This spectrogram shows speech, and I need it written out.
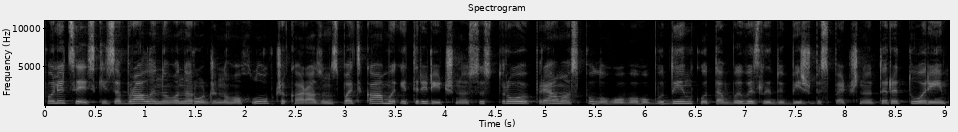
Поліцейські забрали новонародженого хлопчика разом з батьками і трирічною сестрою прямо з пологового будинку та вивезли до більш безпечної території.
